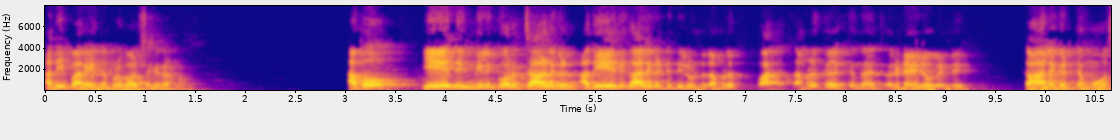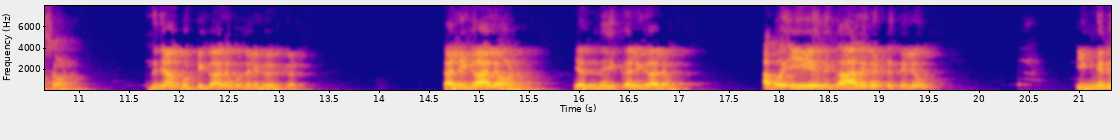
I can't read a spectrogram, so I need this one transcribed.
അത് ഈ പറയുന്ന പ്രഭാഷകരാണോ? അപ്പോ ഏതെങ്കിലും കുറച്ച് ആളുകൾ അത് ഏത് കാലഘട്ടത്തിലുണ്ട്? നമ്മൾ നമ്മൾ കേൾക്കുന്ന ഒരു ഡയലോഗ് ഉണ്ട് കാലഘട്ടം മോശമാണ്. ഇത് ഞാൻ കുട്ടിക്കാലം മുതൽ കേൾക്കുകയാണ്. കലികാലമാണ്. എന്ന് ഈ കലികാലം. അപ്പൊ ഏത് കാലഘട്ടത്തിലും ഇങ്ങനെ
